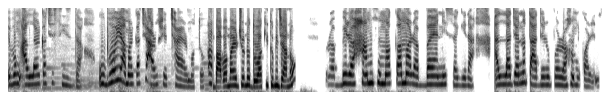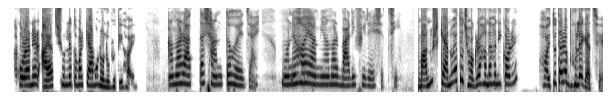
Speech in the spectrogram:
এবং আল্লাহর কাছে সিজদা। উভয়ই আমার কাছে আরশের ছায়ার মতো। বাবা মায়ের জন্য দোয়া কি তুমি জানো? রব্বির রহাম হুমা কামা রব্বায়ানি সাগিরা। আল্লাহ যেন তাদের উপর রহম করেন। কোরআনের আয়াত শুনলে তোমার কেমন অনুভূতি হয়? আমার আত্মা শান্ত হয়ে যায়। মনে হয় আমি আমার বাড়ি ফিরে এসেছি। মানুষ কেন এত ঝগড়া হানাহানি করে? হয়তো তারা ভুলে গেছে।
